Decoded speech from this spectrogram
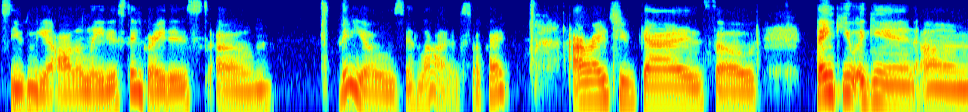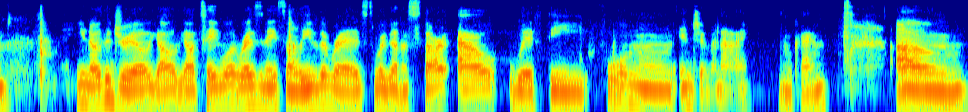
So you can get all the latest and greatest um, videos and lives, okay? All right, you guys. So thank you again. Um, you know the drill. Y'all, y'all take what resonates and leave the rest. We're gonna start out with the full moon in Gemini. Okay. Um,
